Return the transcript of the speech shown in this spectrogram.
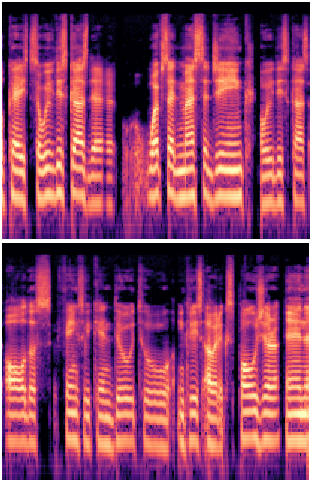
Okay, so we've discussed the website messaging. We've discussed all those things we can do to increase our exposure. And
